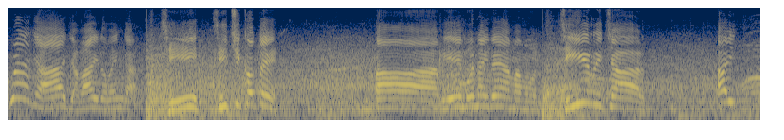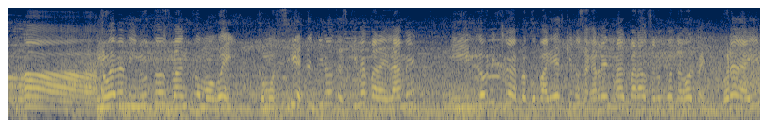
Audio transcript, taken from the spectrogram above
¡Juegue! ¡Ah, Yabairo, venga! Sí, sí, chicote. Ah, bien, buena idea, mamón. Sí, Richard. ¡Ay! Ah, nueve minutos van como, güey, como siete tiros de esquina para el AME. Y lo único que me preocuparía es que nos agarren mal parados en un contragolpe. Fuera de ahí,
